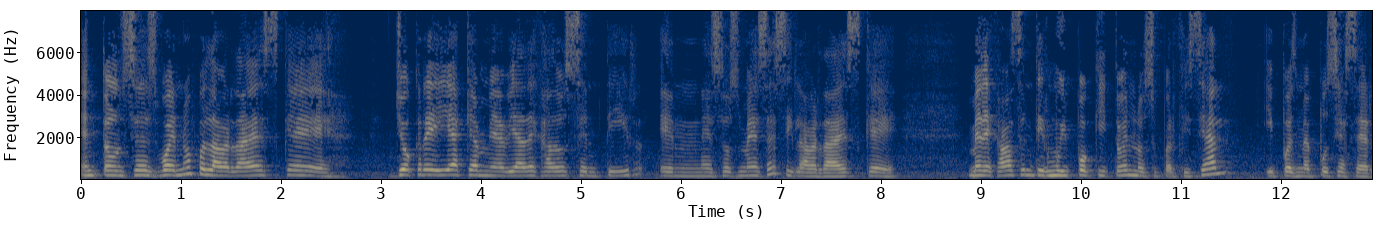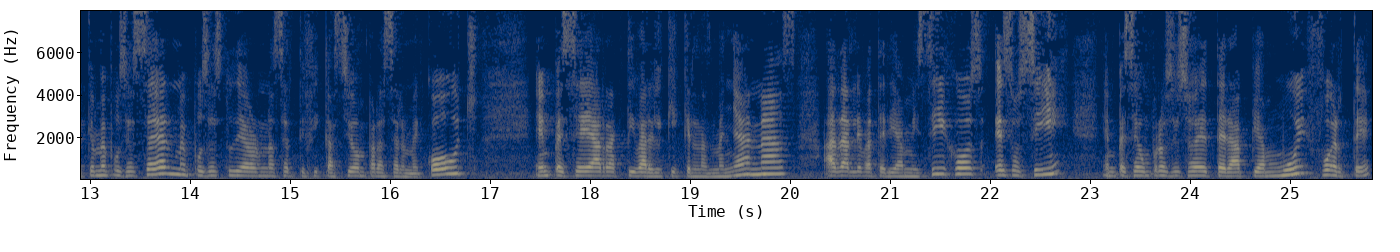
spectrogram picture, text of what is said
Entonces, bueno, pues la verdad es que yo creía que me había dejado sentir en esos meses y la verdad es que me dejaba sentir muy poquito en lo superficial y pues me puse a hacer. ¿Qué me puse a hacer? Me puse a estudiar una certificación para hacerme coach. Empecé a reactivar el kick en las mañanas, a darle batería a mis hijos. Eso sí, empecé un proceso de terapia muy fuerte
